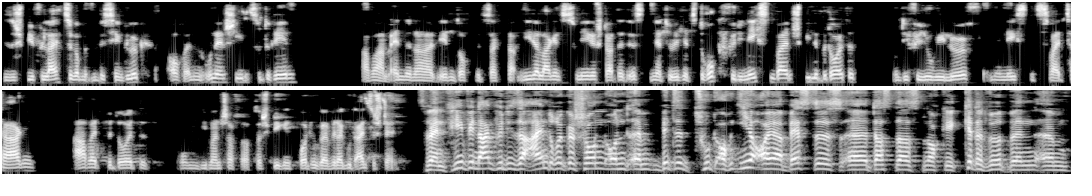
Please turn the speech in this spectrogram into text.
dieses Spiel vielleicht sogar mit ein bisschen Glück auch in Unentschieden zu drehen aber am Ende dann halt eben doch mit Sacknappen Niederlage ins Turnier gestartet ist, die natürlich jetzt Druck für die nächsten beiden Spiele bedeutet und die für Jogi Löw in den nächsten zwei Tagen Arbeit bedeutet, um die Mannschaft auf das Spiel gegen Portugal wieder gut einzustellen. Sven, vielen, vielen Dank für diese Eindrücke schon und ähm, bitte tut auch ihr euer Bestes, äh, dass das noch gekittet wird, wenn ähm,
